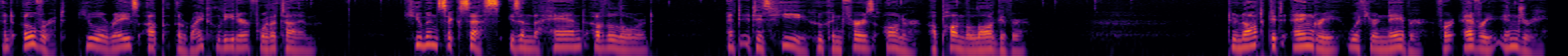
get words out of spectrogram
and over it he will raise up the right leader for the time. Human success is in the hand of the Lord, and it is he who confers honor upon the lawgiver. Do not get angry with your neighbor for every injury,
